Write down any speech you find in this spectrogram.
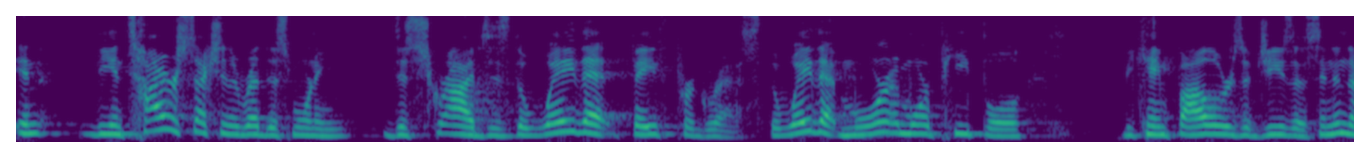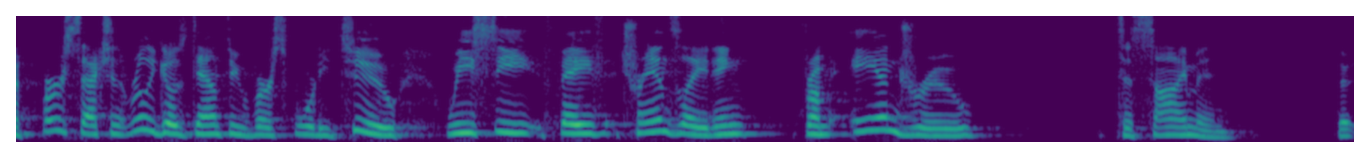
in the entire section that I read this morning describes is the way that faith progressed, the way that more and more people became followers of Jesus. And in the first section, that really goes down through verse 42, we see faith translating from Andrew to Simon, the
